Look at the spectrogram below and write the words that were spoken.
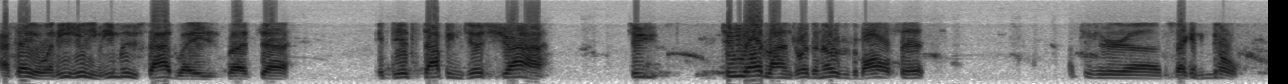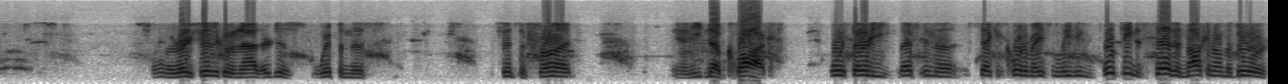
I tell you, when he hit him, he moved sideways, but uh, it did stop him just shy two two yard lines where the nose of the ball sits. Punchers are uh, Second goal. showing they're very physical tonight. They're just whipping this defensive front and eating up clock. 4:30 left in the second quarter. Mason leading 14 to seven, knocking on the door.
